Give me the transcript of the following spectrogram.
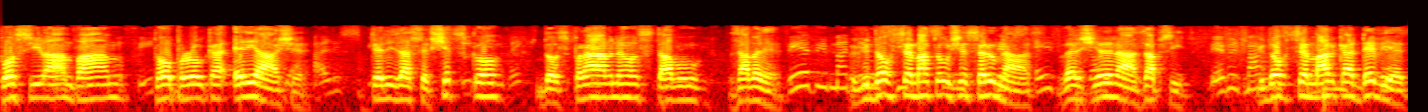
posílám vám toho proroka Eliáše, který zase všecko do správného stavu zavede. Kdo chce Matouše 17, verš 11 zapřít, kdo chce Marka 9,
